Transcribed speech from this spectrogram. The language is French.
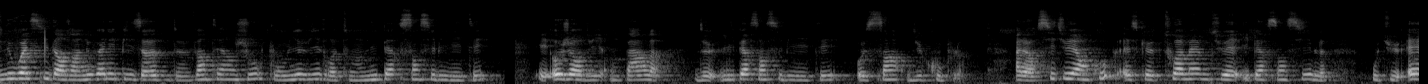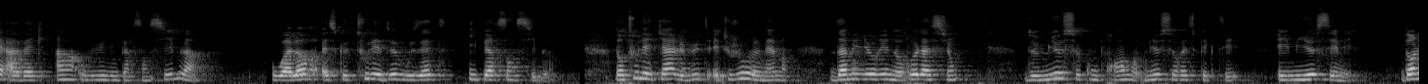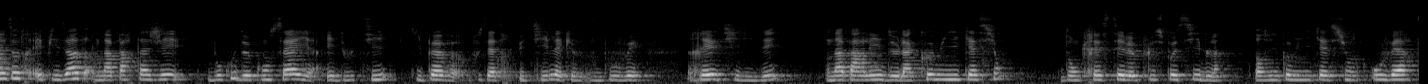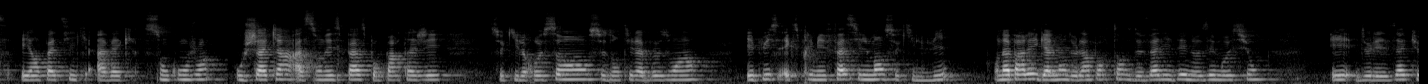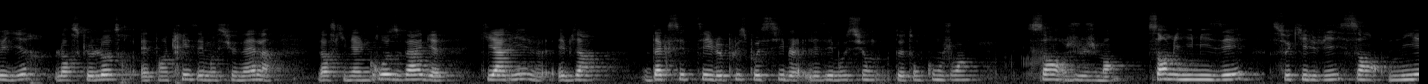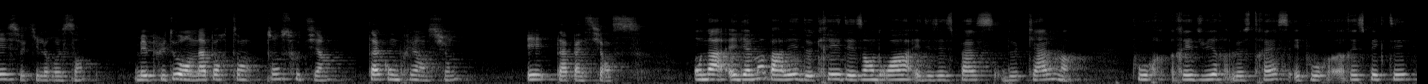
Nous voici dans un nouvel épisode de 21 jours pour mieux vivre ton hypersensibilité. Et aujourd'hui, on parle de l'hypersensibilité au sein du couple. Alors, si tu es en couple, est-ce que toi-même tu es hypersensible ou tu es avec un ou une hypersensible? Ou alors, est-ce que tous les deux vous êtes hypersensibles? Dans tous les cas, le but est toujours le même, d'améliorer nos relations, de mieux se comprendre, mieux se respecter et mieux s'aimer. Dans les autres épisodes, on a partagé beaucoup de conseils et d'outils qui peuvent vous être utiles et que vous pouvez réutiliser. On a parlé de la communication, donc rester le plus possible dans une communication ouverte et empathique avec son conjoint, où chacun a son espace pour partager ce qu'il ressent, ce dont il a besoin, et puisse exprimer facilement ce qu'il vit. On a parlé également de l'importance de valider nos émotions et de les accueillir lorsque l'autre est en crise émotionnelle, lorsqu'il y a une grosse vague qui arrive, eh bien d'accepter le plus possible les émotions de ton conjoint sans jugement, sans minimiser ce qu'il vit, sans nier ce qu'il ressent, mais plutôt en apportant ton soutien, ta compréhension et ta patience. On a également parlé de créer des endroits et des espaces de calme pour réduire le stress et pour respecter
